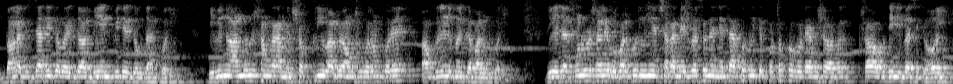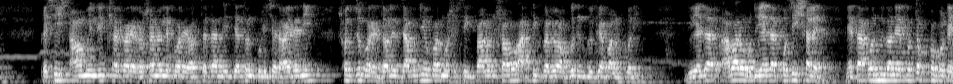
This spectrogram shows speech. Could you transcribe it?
বাংলাদেশ জাতীয়তাবাদী দল বিএনপিতে যোগদান করি। বিভিন্ন আন্দোলন সংগ্রামে সক্রিয়ভাবে অংশগ্রহণ করে অগ্রণী ভূমিকা পালন করি। দুই হাজার পনেরো সালে গোপালপুর ইউনিয়ন শাখার নির্বাচনে নেতা কর্মীদের প্রত্যক্ষ ভোটে আমি সভাপ- সভাপতি নির্বাচিত হই। ফেসিস্ট আওয়ামী লীগ সরকারের রোশানলে পরে অত্যাচার, নির্যাতন, পুলিশের হয়রানি সহ্য করে দলের যাবতীয় কর্মসূচি পালন সহ আর্থিকভাবে অগ্রণী ভূমিকা পালন করি। দুই হাজার, আবারও দুই হাজার পঁচিশ সালে নেতাকর্মীগণের প্রত্যক্ষ ভোটে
